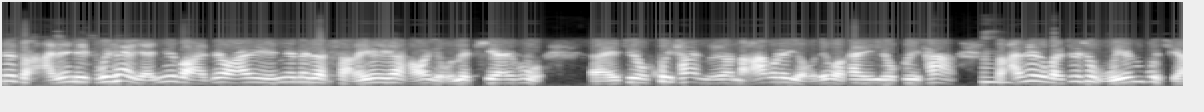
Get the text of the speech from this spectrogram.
这咋的呢？不像人家吧，这玩意儿人家那个嗓音也好，有那天赋，哎，就会唱歌，拿过来有的我看人就会唱。咱这个吧，就是五音不全。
